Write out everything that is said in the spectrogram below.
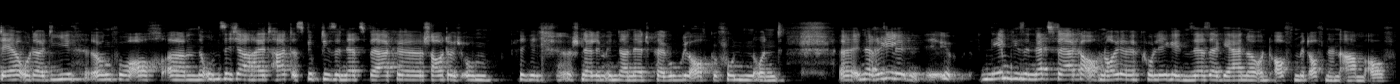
der oder die irgendwo auch ähm, eine Unsicherheit hat. Es gibt diese Netzwerke, schaut euch um, kriege ich schnell im Internet per Google auch gefunden. Und äh, in der Regel äh, nehmen diese Netzwerke auch neue Kolleginnen sehr, sehr gerne und offen mit offenen Armen auf.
